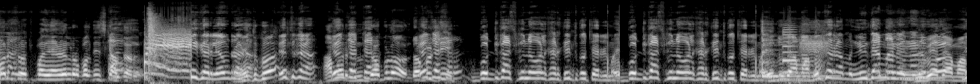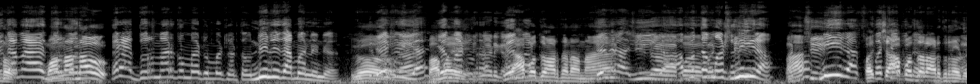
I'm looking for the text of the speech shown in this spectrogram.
పోలీసులు వచ్చి పదిహేను వేల రూపాయలు తీసుకెళ్తారు? గొడ్డు కాసుకునే వాళ్ళ కాడికి ఎందుకు వచ్చారు? గొడ్డు కాసుకునే వాళ్ళ కాడికి ఎందుకు వచ్చారు? దుర్మార్గం మాట మాట్లాడతావు నేను. అబద్ధం అబద్ధం నీరా? నీరా? అబద్ధాలు ఆడుతున్నాడు.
